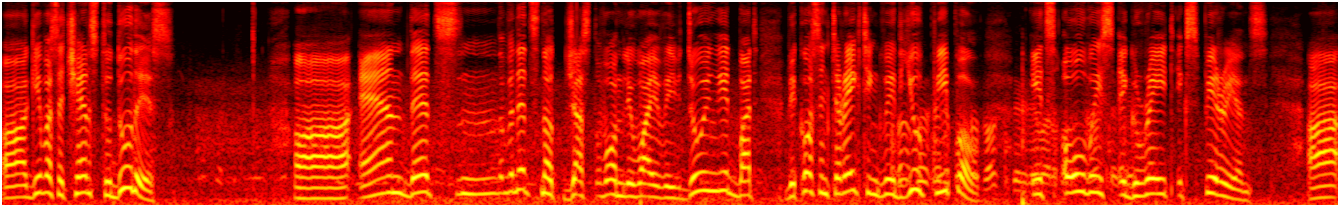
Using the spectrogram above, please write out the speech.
uh, give us a chance to do this. Uh, and that's that's not just only why we're doing it but because interacting with you people it's always a great experience uh,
